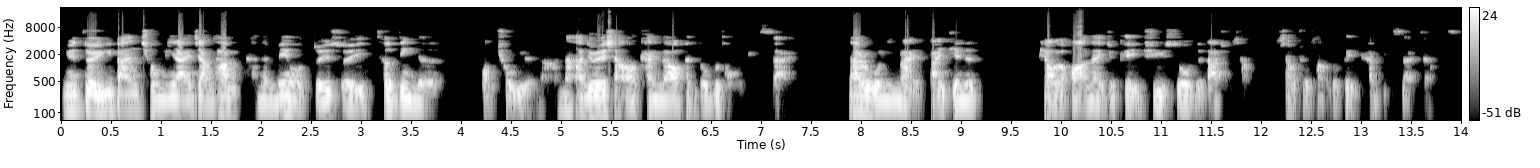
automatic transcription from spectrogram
因为对于一般球迷来讲，他可能没有追随特定的网球员啊，那他就会想要看到很多不同的比赛。那如果你买白天的票的话，那你就可以去所有的大球场、小球场都可以看比赛，这样子。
